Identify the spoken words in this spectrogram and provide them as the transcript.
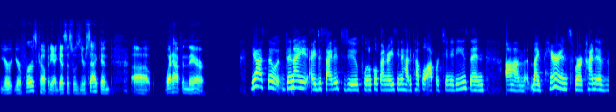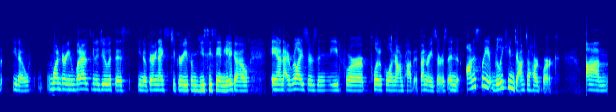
your, your first company, I guess this was your second, uh, what happened there? Yeah, so then I, I decided to do political fundraising. I had a couple opportunities, and um, my parents were kind of, you know, wondering what I was going to do with this, you know, very nice degree from UC San Diego. And I realized there's a need for political and nonprofit fundraisers. And honestly, it really came down to hard work um,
